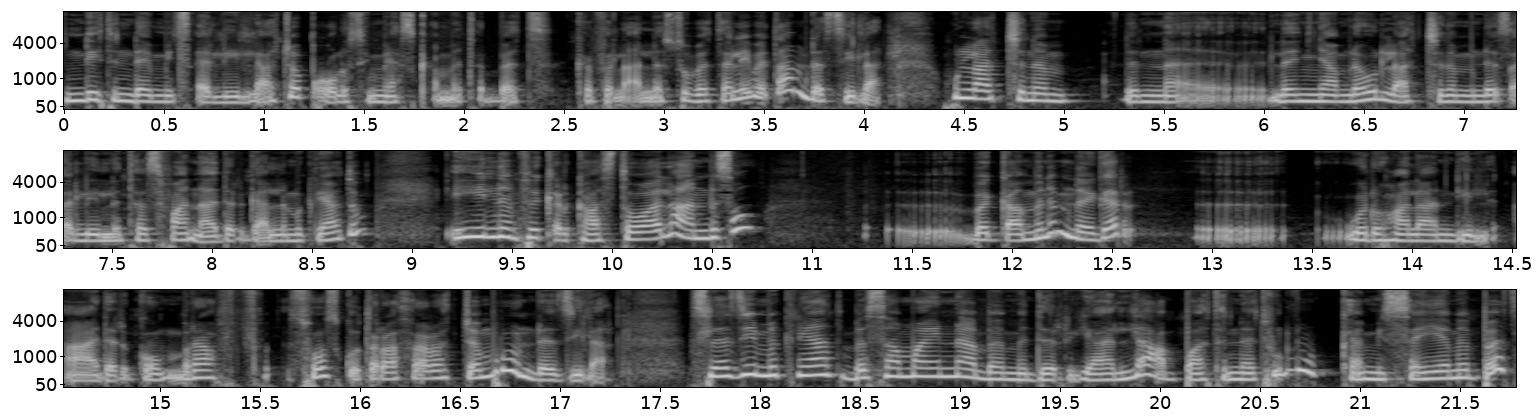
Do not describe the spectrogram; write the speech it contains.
እንዴት እንደሚጸልይላቸው ጳውሎስ የሚያስቀምጥበት ክፍል አለ። እሱ በተለይ በጣም ደስ ይላል። ሁላችንም ለእኛም ለሁላችንም እንደጸልይልን ተስፋ እናደርጋለን። ምክንያቱም ይህንን ፍቅር ካስተዋለ አንድ ሰው በቃ ምንም ነገር ወደኋላ እንዲል አያደርገውም። ምዕራፍ 3 ቁጥር 14 ጀምሮ እንደዚህ ይላል። ስለዚህ ምክንያት በሰማይና በምድር ያለ አባትነት ሁሉ ከሚሰየምበት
